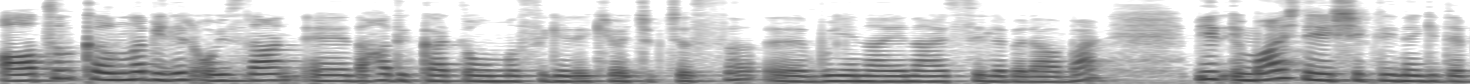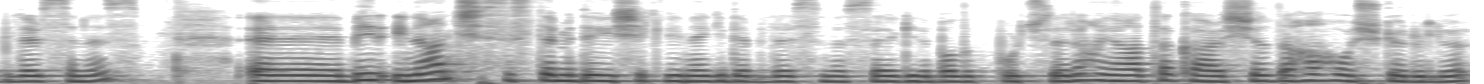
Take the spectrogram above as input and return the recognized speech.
atıl kalınabilir. O yüzden e, daha dikkatli olması gerekiyor açıkçası e, bu yeni ay enerjisiyle beraber. Bir imaj değişikliğine gidebilirsiniz. E, bir inanç sistemi değişikliğine gidebilirsiniz sevgili balık burçları. Hayata karşı daha hoşgörülü,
